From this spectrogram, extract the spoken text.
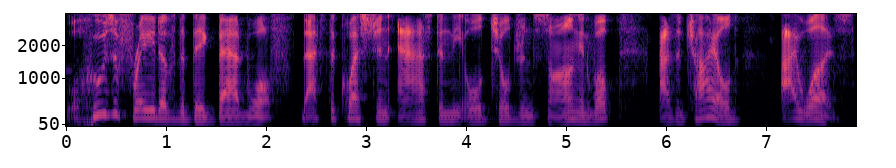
Well, who's afraid of the big bad wolf? That's the question asked in the old children's song. And well, as a child, I was.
